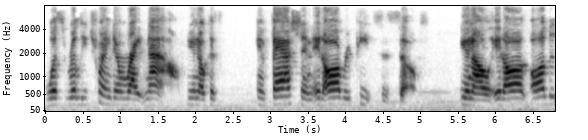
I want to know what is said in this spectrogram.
what's really trending right now. You know, because in fashion, it all repeats itself. You know, it all all the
